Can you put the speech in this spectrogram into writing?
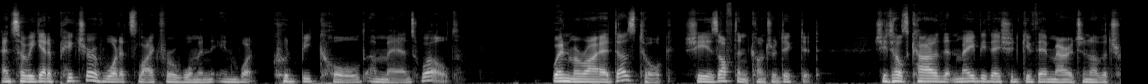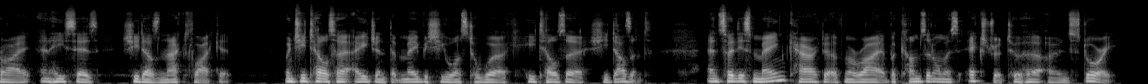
And so we get a picture of what it's like for a woman in what could be called a man's world. When Maria does talk, she is often contradicted. She tells Carter that maybe they should give their marriage another try, and he says she doesn't act like it. When she tells her agent that maybe she wants to work, he tells her she doesn't. And so this main character of Maria becomes an almost extra to her own story.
